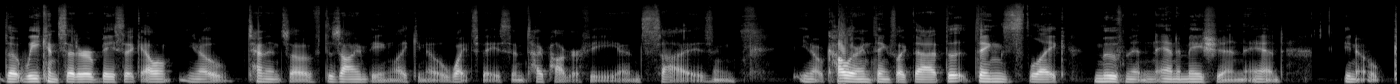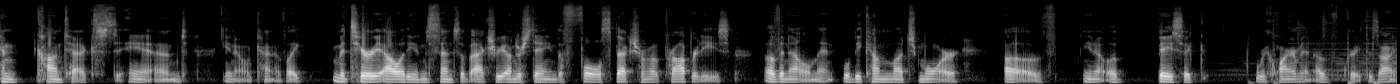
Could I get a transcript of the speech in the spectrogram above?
that we consider basic you know tenets of design being like you know white space and typography and size and you know color and things like that the things like movement and animation and you know con- context and you know kind of like materiality in the sense of actually understanding the full spectrum of properties of an element will become much more of you know a basic requirement of great design.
